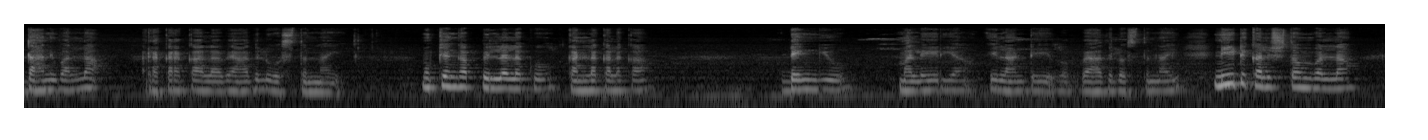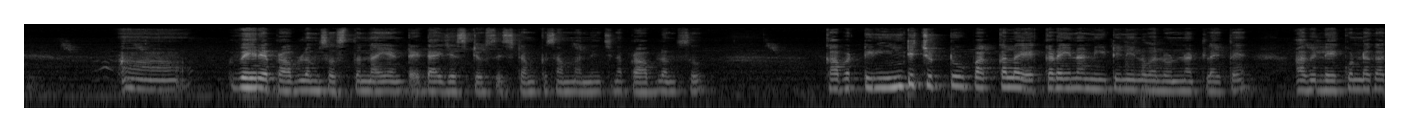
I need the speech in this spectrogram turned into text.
దానివల్ల రకరకాల వ్యాధులు వస్తున్నాయి. ముఖ్యంగా పిల్లలకు కండ్ల కలక డెంగ్యూ మలేరియా ఇలాంటి వ్యాధులు వస్తున్నాయి. నీటి కలుషితం వల్ల వేరే ప్రాబ్లమ్స్ వస్తున్నాయి అంటే డైజెస్టివ్ సిస్టమ్కి సంబంధించిన ప్రాబ్లమ్స్. కాబట్టి ఇంటి చుట్టూ పక్కల ఎక్కడైనా నీటి నిల్వలు ఉన్నట్లయితే అవి లేకుండా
